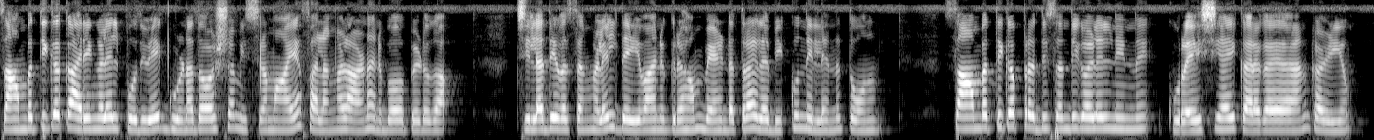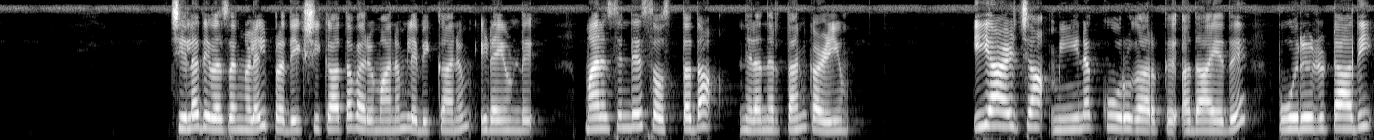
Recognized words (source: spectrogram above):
സാമ്പത്തിക കാര്യങ്ങളിൽ പൊതുവെ ഗുണദോഷ മിശ്രമായ ഫലങ്ങളാണ് അനുഭവപ്പെടുക. ചില ദിവസങ്ങളിൽ ദൈവാനുഗ്രഹം വേണ്ടത്ര ലഭിക്കുന്നില്ലെന്ന് തോന്നും. സാമ്പത്തിക പ്രതിസന്ധികളിൽ നിന്ന് കുറേശ്ശെയായി കരകയറാൻ കഴിയും. ചില ദിവസങ്ങളിൽ പ്രതീക്ഷിക്കാത്ത വരുമാനം ലഭിക്കാനും ഇടയുണ്ട്. മനസ്സിന്റെ സ്വസ്ഥത നിലനിർത്താൻ കഴിയും. ഈ ആഴ്ച മീനക്കൂറുകാർക്ക് അതായത് പൂരുരുട്ടാതി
